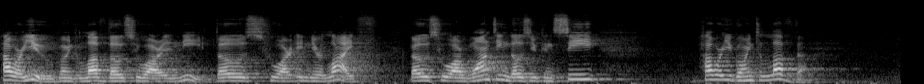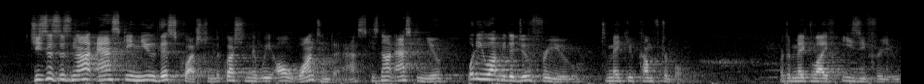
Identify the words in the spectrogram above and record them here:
How are you going to love those who are in need, those who are in your life, those who are wanting, those you can see? How are you going to love them? Jesus is not asking you this question, the question that we all want him to ask. He's not asking you, What do you want me to do for you to make you comfortable, or to make life easy for you,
